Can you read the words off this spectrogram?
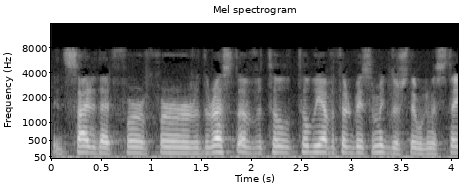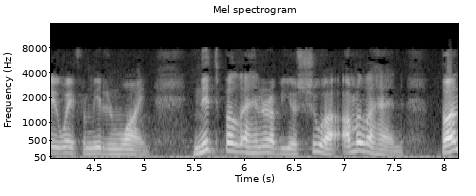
They decided that for, for the rest of till till we have a third Beis Hamikdash, they were going to stay away from meat and wine. Nitba lehen Rabbi Yehoshua Amar lehen Rabbi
